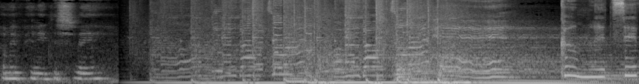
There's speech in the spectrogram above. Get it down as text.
let me pin it this way Come, let's sip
